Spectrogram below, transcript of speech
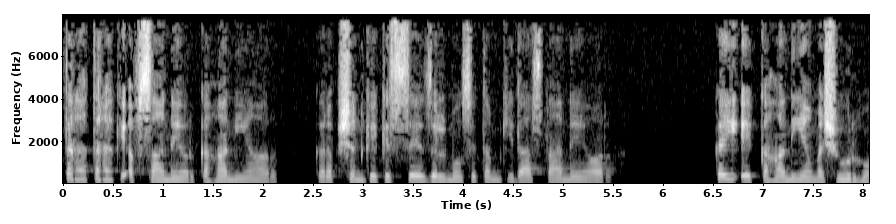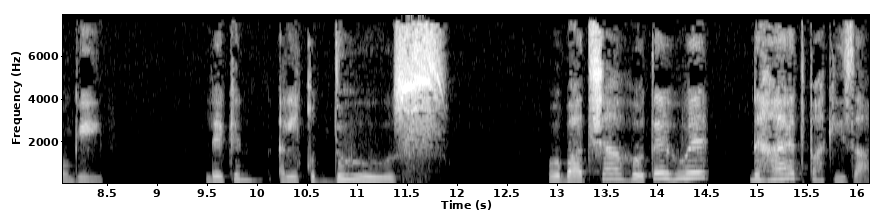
طرح طرح کے افسانے اور کہانیاں اور کرپشن کے قصے ظلم و ستم کی داستانیں اور کئی ایک کہانیاں مشہور ہوں گی، لیکن القدوس، وہ بادشاہ ہوتے ہوئے نہایت پاکیزہ۔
